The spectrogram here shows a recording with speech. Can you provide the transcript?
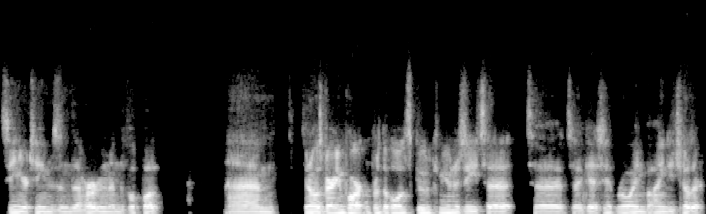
senior teams in the hurling and the football. Um, you know, it's very important for the whole school community to to to get it rowing behind each other.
